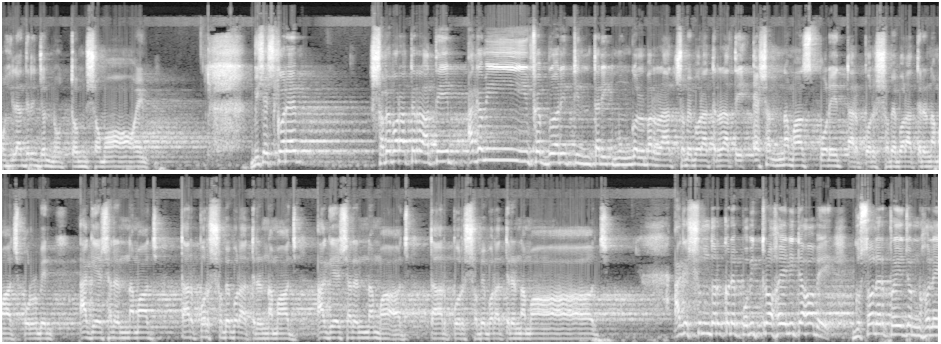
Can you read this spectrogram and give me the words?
মহিলাদের জন্য উত্তম সময়। বিশেষ করে শবে বরাতের রাতে আগামী ফেব্রুয়ারি তিন তারিখ মঙ্গলবার রাত শবে বরাতের রাতে এশার নামাজ পড়ে তারপর শবে বরাতের নামাজ পড়বেন। আগে এশারের নামাজ, তারপর শবে বরাতের নামাজ, আগে এশারের নামাজ, তারপর শবে বরাতের নামাজ। আগে সুন্দর করে পবিত্র হয়ে নিতে হবে। গোসলের প্রয়োজন হলে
